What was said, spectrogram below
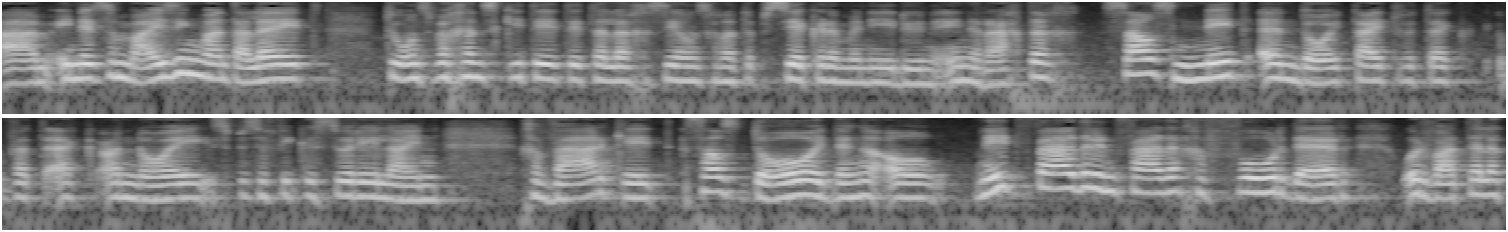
Um en it's amazing want hulle het toe ons begin skiet het, het hulle gesê ons gaan dit op 'n sekere manier doen en regtig selfs net in daai tyd wat ek wat ek aan daai spesifieke storielyn gewerk het, selfs daai dinge al net verder en verder gevorder oor wat hulle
